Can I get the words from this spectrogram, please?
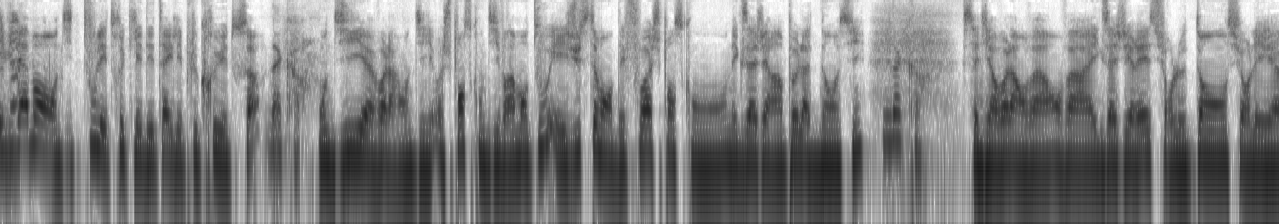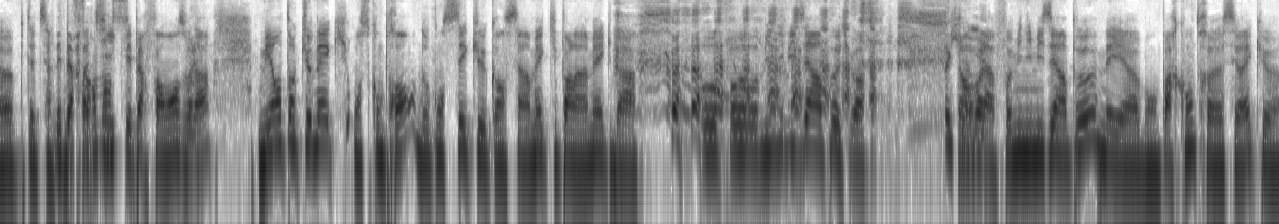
évidemment, on dit tous les trucs, les détails les plus crus et tout ça. D'accord. On dit, euh, voilà, on dit. Je pense qu'on dit vraiment tout. Et justement, des fois, je pense qu'on exagère un peu là-dedans aussi. D'accord. C'est-à-dire, voilà, on va, on va exagérer sur le temps, sur les euh, peut-être certaines performances. pratiques, les performances, voilà. Mais en tant que mec, on se comprend, donc on sait que quand c'est un mec qui parle à un mec, bah, faut, faut minimiser un peu, tu vois. Ok. Genre, voilà, faut minimiser un peu, mais euh, bon, par contre, euh, c'est vrai que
